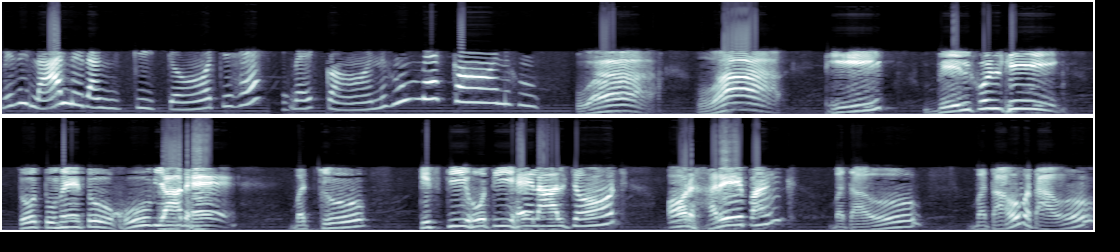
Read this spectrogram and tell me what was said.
मेरी लाल रंग की चोंच है मैं कौन हूँ मैं कौन हूँ? वाह वाह ठीक बिल्कुल ठीक। तो तुम्हें तो खूब याद है। बच्चों, किसकी होती है लाल चोंच और हरे पंख? बताओ बताओ बताओ।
